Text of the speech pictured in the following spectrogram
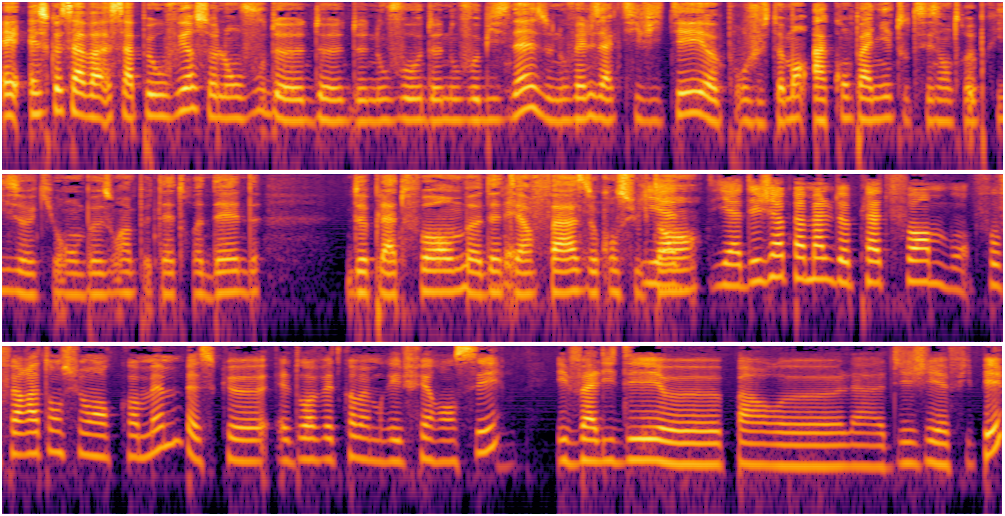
Est-ce que ça va, ça peut ouvrir, selon vous, de, de, nouveaux, de nouveaux business, de nouvelles activités pour justement accompagner toutes ces entreprises qui auront besoin peut-être d'aide de plateformes, ben, d'interfaces, de consultants il y, a, déjà pas mal de plateformes. Bon, faut faire attention quand même parce que elles doivent être quand même référencées et validées euh, par euh, la DGFIP.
